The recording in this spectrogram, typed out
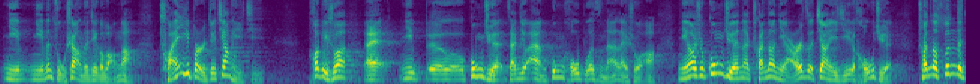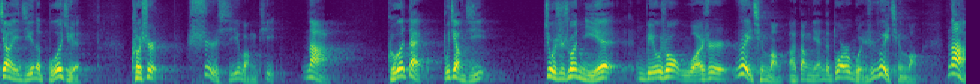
你你们祖上的这个王啊，传一辈儿就降一级。好比说，哎，你呃公爵，咱就按公侯伯子男来说啊，你要是公爵呢，传到你儿子降一级侯爵，传到孙子降一级呢伯爵。可是世袭罔替，那隔代不降级，就是说你。比如说我是瑞亲王啊，当年的多尔衮是瑞亲王，那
